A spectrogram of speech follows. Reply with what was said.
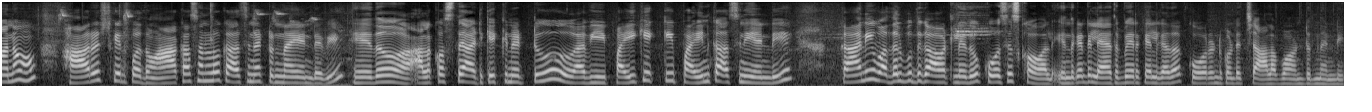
మనం హార్వెస్ట్కి వెళ్ళిపోదాం. ఆకాశంలో కాసినట్టు ఉన్నాయండి అవి. ఏదో అలకొస్తే అటుకెక్కినట్టు అవి పైకి ఎక్కి పైన కాసినాయండి. కానీ వదలబుద్ధి కావట్లేదు కోసేసుకోవాలి. ఎందుకంటే లేత బీరకాయలు కదా కూర వండుకుంటే చాలా బాగుంటుందండి.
